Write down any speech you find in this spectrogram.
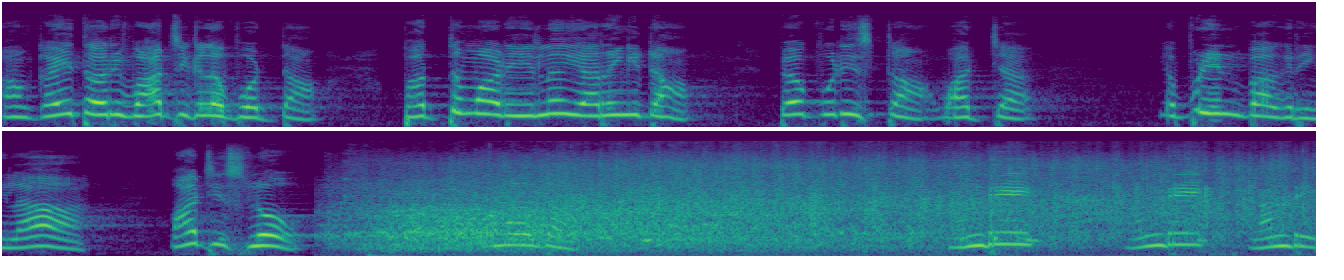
அவன் கை தவறி வாட்சுக்களை போட்டான். பத்து மாடியிலும் இறங்கிட்டான். போய் பிடிச்சிட்டான் வாட்சை. எப்படின்னு பார்க்குறீங்களா வாட்ச் ஸ்லோ அதனால தான் நன்றி நன்றி நன்றி.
